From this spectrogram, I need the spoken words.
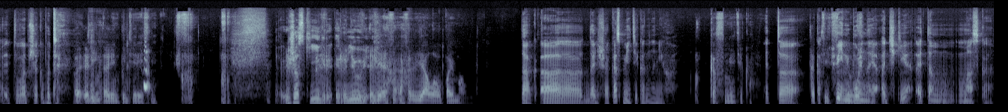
это вообще как будто э, Рин, Рин поинтереснее. жесткие игры, ролевые. Вя- Вялого поймал. Так, а дальше. А косметика на них. Косметика. Это пейнтбольные очки, это маска.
